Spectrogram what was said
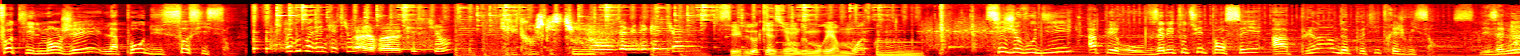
Faut-il manger la peau du saucisson? Je peux vous poser une question? Alors, euh, question? Quelle étrange question. Vous avez des questions? C'est l'occasion de mourir moins. Si je vous dis apéro, vous allez tout de suite penser à plein de petites réjouissances. Les amis,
